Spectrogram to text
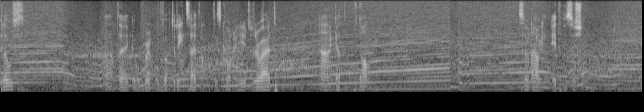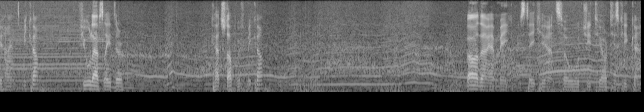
close and I go for a move up to the inside on this corner here to the right and got the move done. So now in 8th position behind Mika. Few laps later catched up with Mika Oh, then I make a mistake here and so GTR Tiski can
